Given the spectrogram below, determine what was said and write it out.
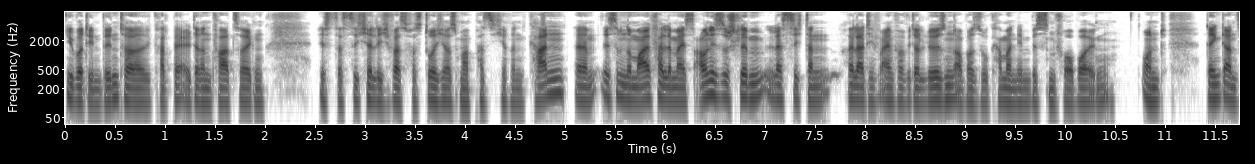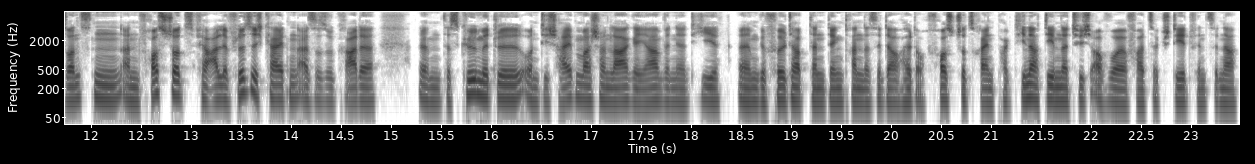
über den Winter. Gerade bei älteren Fahrzeugen ist das sicherlich was, was durchaus mal passieren kann. Ähm, ist im Normalfall meist auch nicht so schlimm, lässt sich dann relativ einfach wieder lösen, aber so kann man dem ein bisschen vorbeugen. Und denkt ansonsten an Frostschutz für alle Flüssigkeiten, also so gerade ähm, das Kühlmittel und die Scheibenwaschanlage, ja, wenn ihr die ähm, gefüllt habt, dann denkt dran, dass ihr da halt auch Frostschutz reinpackt. Je nachdem natürlich auch, wo euer Fahrzeug steht. Wenn es in einer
